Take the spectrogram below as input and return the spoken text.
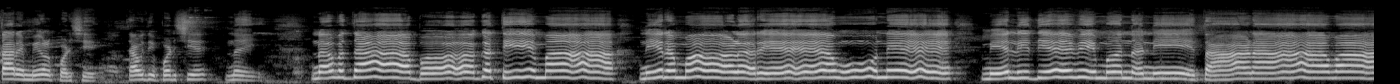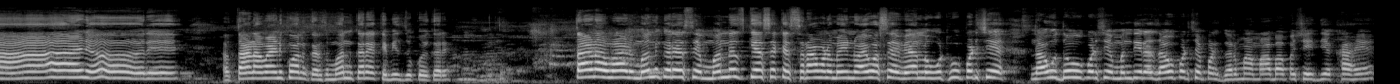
તારે મેળ પડશે. ત્યાં સુધી પડશે નહીં. નવદા ભગતિમાં નિર્મળ રેવું ને મેલી દેવી મનની તાણાવાણ રે. તાણાવાણ કોણ કરે મન કરે કે બીજું કોઈ કરે? તાણાવાણ મન કરે છે, મન જ કહે છે કે શ્રાવણ મહિનો આવ્યો છે, વહેલું ઉઠવું પડશે નાવું ધોવું પડશે, મંદિરે જવું પડશે, પણ ઘરમાં મા બાપ છે દેખાય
